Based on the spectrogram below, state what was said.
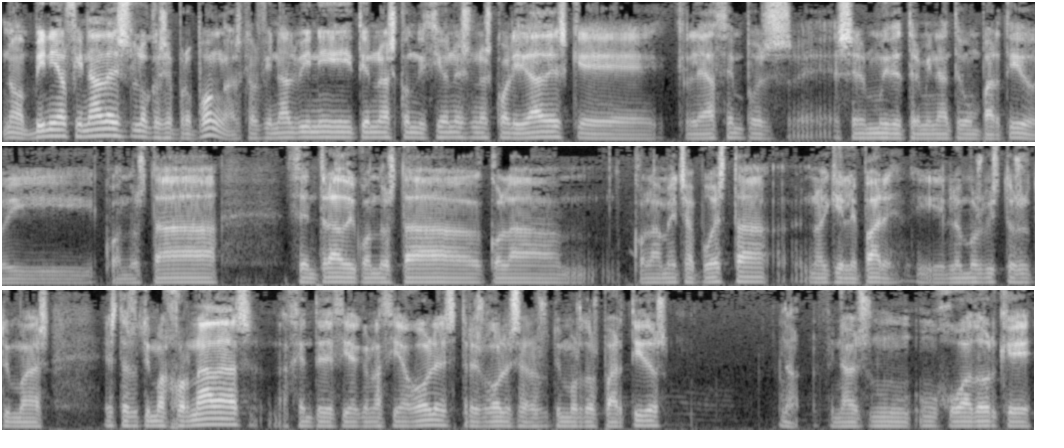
No, Vini al final es lo que se proponga. Es que al final Vini tiene unas condiciones, unas cualidades que, le hacen pues eh, ser muy determinante en un partido. Y cuando está centrado y cuando está con la, con la mecha puesta, no hay quien le pare. Y lo hemos visto últimas, estas últimas jornadas. La gente decía que no hacía goles, tres goles en los últimos dos partidos. No, al final es un, un jugador que,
